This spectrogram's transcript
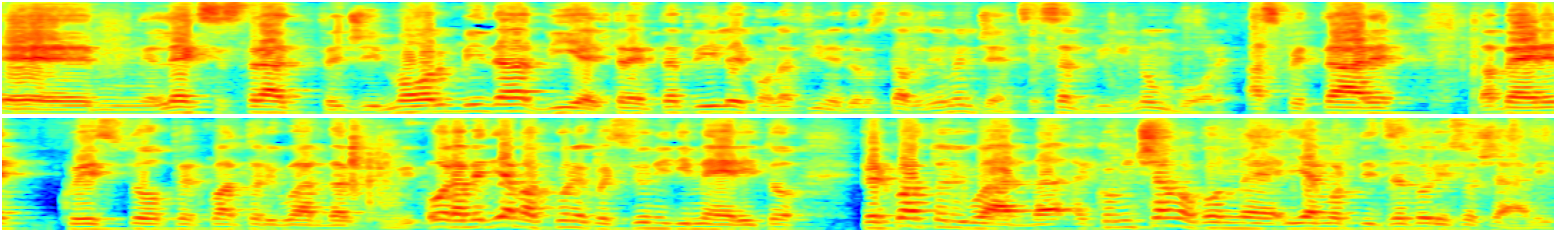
ehm, l'ex strategy morbida, via il 30 aprile con la fine dello stato di emergenza, Salvini non vuole aspettare, va bene? Questo per quanto riguarda Arcuri. Ora vediamo alcune questioni di merito. Per quanto riguarda, eh, cominciamo con eh, gli ammortizzatori sociali.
